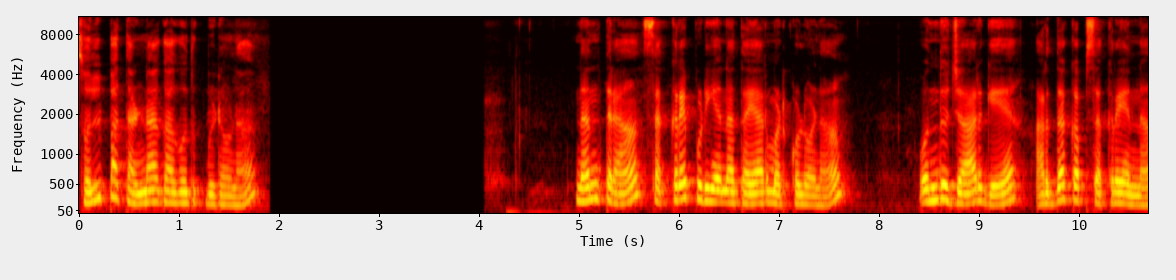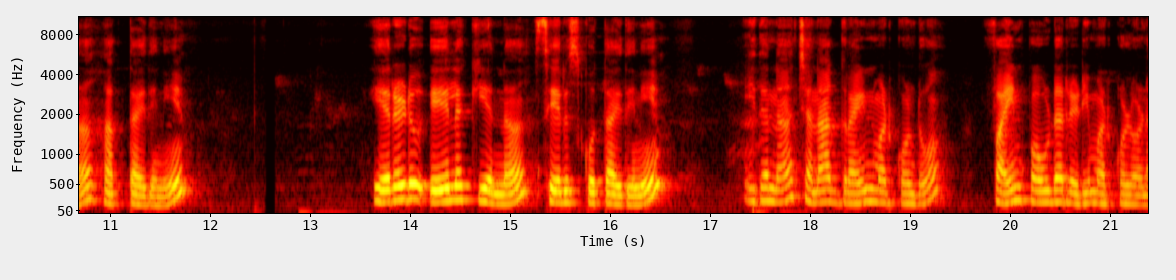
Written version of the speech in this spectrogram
ಸ್ವಲ್ಪ ತಣ್ಣಗಾಗೋದಕ್ಕೆ ಬಿಡೋಣ. ನಂತರ ಸಕ್ಕರೆ ಪುಡಿಯನ್ನು ತಯಾರು ಮಾಡ್ಕೊಳ್ಳೋಣ. ಒಂದು ಜಾರ್ಗೆ ಅರ್ಧ ಕಪ್ ಸಕ್ಕರೆಯನ್ನು ಹಾಕ್ತಾಯಿದ್ದೀನಿ ಎರಡು ಏಲಕ್ಕಿಯನ್ನು ಸೇರಿಸ್ಕೋತಾ ಇದ್ದೀನಿ. ಇದನ್ನು ಚೆನ್ನಾಗಿ ಗ್ರೈಂಡ್ ಮಾಡಿಕೊಂಡು ಫೈನ್ ಪೌಡರ್ ರೆಡಿ ಮಾಡ್ಕೊಳ್ಳೋಣ.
